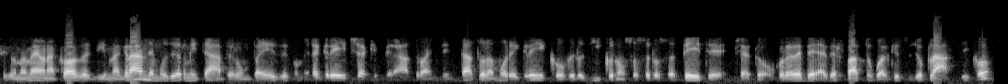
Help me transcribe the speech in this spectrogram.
secondo me, una cosa di una grande modernità per un paese come la Grecia, che peraltro ha inventato l'amore greco, ve lo dico, non so se lo sapete, certo occorrerebbe aver fatto qualche studio plastico,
